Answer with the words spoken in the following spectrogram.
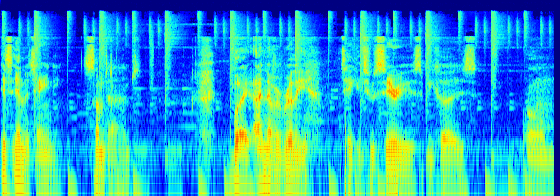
it's entertaining sometimes. But I never really take it too serious because um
